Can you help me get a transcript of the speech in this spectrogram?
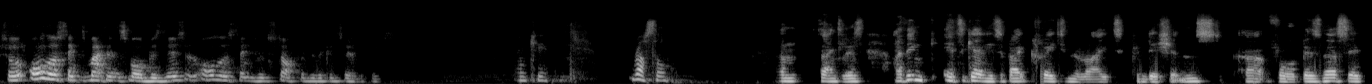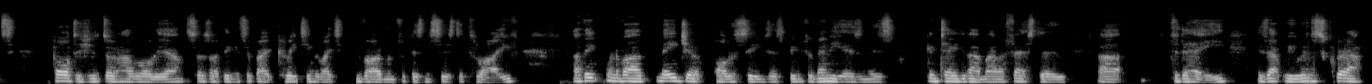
So all those things matter to small business, and all those things would stop under the Conservatives. Thank you. Russell. Um, thanks, Liz. I think it's again, it's about creating the right conditions uh, for business. It's politicians don't have all the answers. I think it's about creating the right environment for businesses to thrive. I think one of our major policies has been for many years and is contained in our manifesto uh, today is that we would scrap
